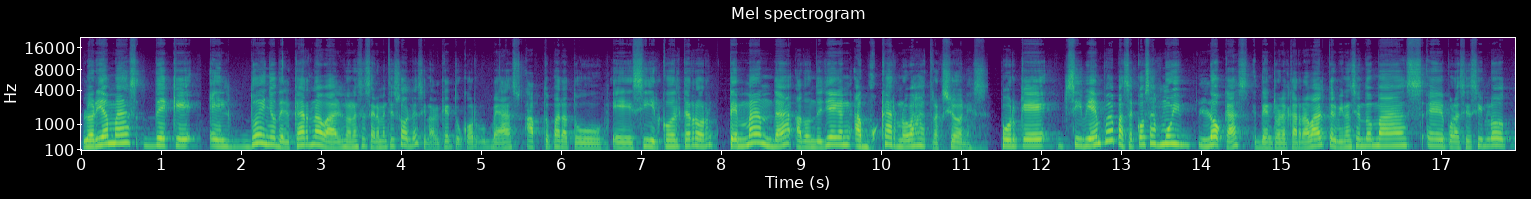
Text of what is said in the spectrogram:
lo haría más de que el dueño del carnaval, no necesariamente Sole, sino el que tú veas apto para tu eh, circo del terror, te manda a donde llegan a buscar nuevas atracciones. Porque si bien puede pasar cosas muy locas dentro del carnaval, terminan siendo más, eh, por así decirlo,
